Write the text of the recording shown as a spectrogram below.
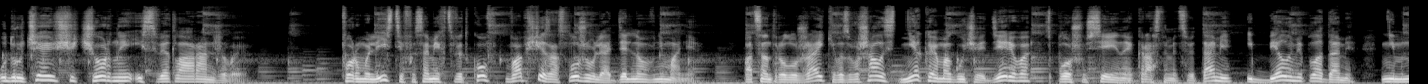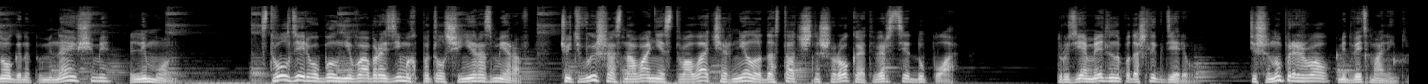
удручающе черные и светло-оранжевые. Формы листьев и самих цветков вообще заслуживали отдельного внимания. По центру лужайки возвышалось некое могучее дерево, сплошь усеянное красными цветами и белыми плодами, немного напоминающими лимон. Ствол дерева был невообразимых по толщине размеров. Чуть выше основания ствола чернело достаточно широкое отверстие дупла. Друзья медленно подошли к дереву. Тишину прервал медведь маленький.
